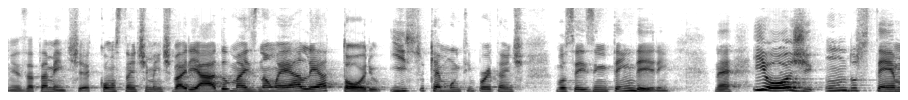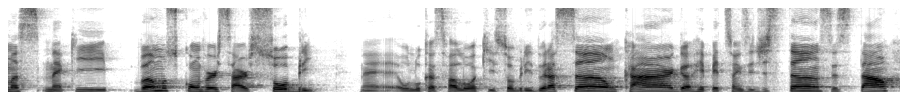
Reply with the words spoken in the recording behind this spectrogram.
Exatamente, é constantemente variado, mas não é aleatório. Isso que é muito importante vocês entenderem. Né? E hoje, um dos temas né, que vamos conversar sobre, né, o Lucas falou aqui sobre duração, carga, repetições e distâncias e tal.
